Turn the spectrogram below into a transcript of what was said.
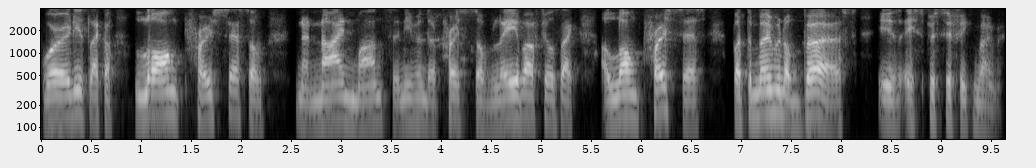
where it is like a long process of you know nine months, and even the process of labor feels like a long process, but the moment of birth is a specific moment,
